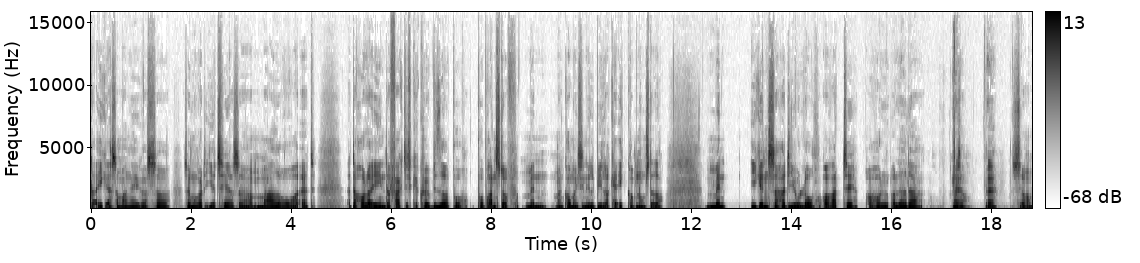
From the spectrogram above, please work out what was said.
der ikke er så mange, ikke også, så, så kan man godt irritere sig meget over, at, at der holder en, der faktisk kan køre videre på, på brændstof, men man kommer i sin elbil og kan ikke komme nogen steder. Men igen, så har de jo lov og ret til at holde og lade der. Altså, Ja. Så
